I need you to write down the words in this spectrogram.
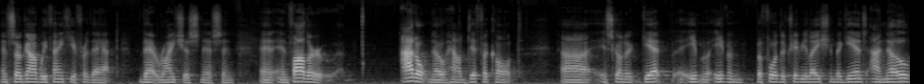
and so, God, we thank you for that, that righteousness. And, and, and Father, I don't know how difficult uh, it's going to get even, even before the tribulation begins. I know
